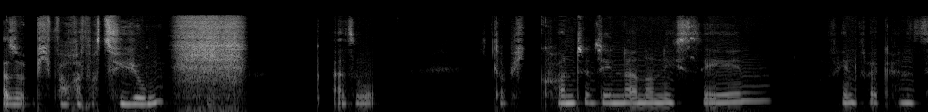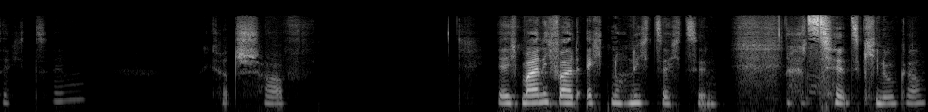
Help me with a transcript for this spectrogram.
also ich war auch einfach zu jung. Also, ich glaube, ich konnte den da noch nicht sehen. Auf jeden Fall keine 16. Ich gerade scharf. Ja, ich meine, ich war halt echt noch nicht 16, als der ins Kino kam.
